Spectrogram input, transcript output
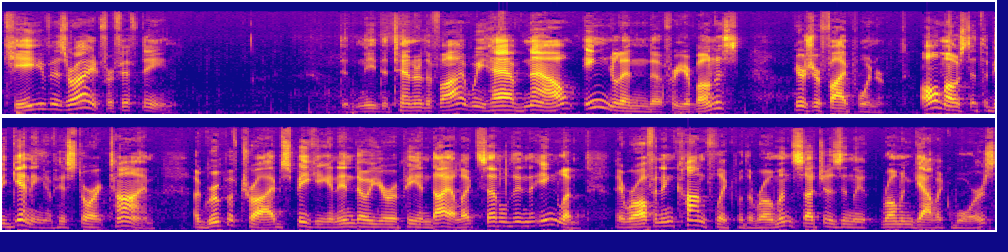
Kiev is right for 15. Didn't need the 10 or the 5. We have now England uh, for your bonus. Here's your five pointer. Almost at the beginning of historic time, a group of tribes speaking an Indo European dialect settled into England. They were often in conflict with the Romans, such as in the Roman Gallic Wars,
